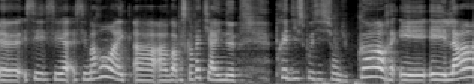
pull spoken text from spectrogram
euh, c'est marrant à, voir parce qu'en fait il y a une prédisposition du corps et, là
